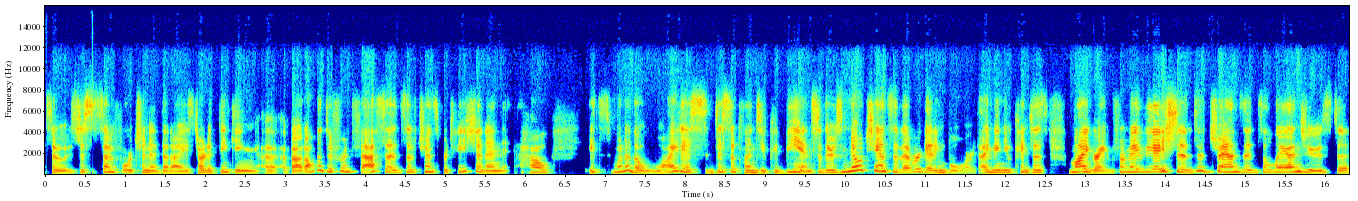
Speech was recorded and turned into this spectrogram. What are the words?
So it's just so fortunate that I started thinking uh, about all the different facets of transportation and how it's one of the widest disciplines you could be in. So there's no chance of ever getting bored. I mean, you can just migrate from aviation to transit to land use to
